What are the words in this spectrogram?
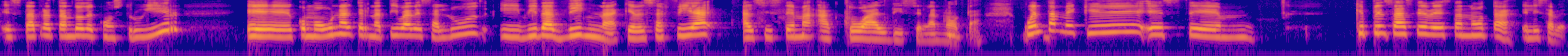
está tratando de construir eh, como una alternativa de salud y vida digna que desafía al sistema actual, dice la nota. Cuéntame qué, este, qué pensaste de esta nota, Elizabeth.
